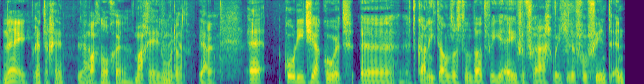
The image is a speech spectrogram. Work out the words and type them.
Nee, Prettig, hè? Ja. mag nog, hè? Mag even. Doen we dat. Ja. ja. Eh, coalitieakkoord. eh, het kan niet anders dan dat we je even vragen wat je ervan vindt. En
